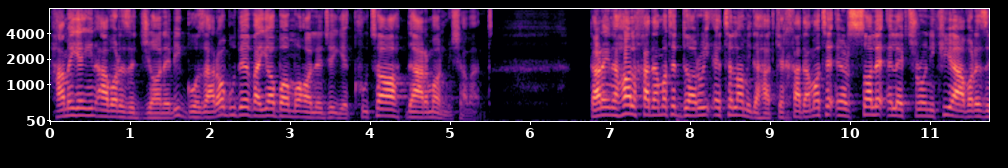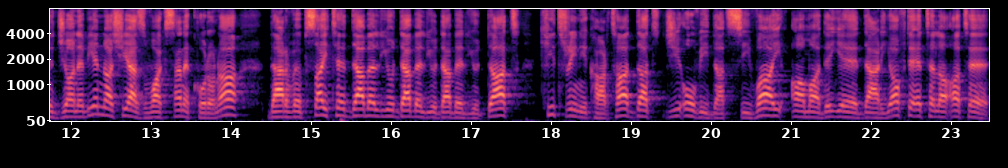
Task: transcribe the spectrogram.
همه این عوارض جانبی گذرا بوده و یا با معالجه کوتاه درمان می شوند در این حال خدمات دارویی اطلاع می دهد که خدمات ارسال الکترونیکی عوارض جانبی ناشی از واکسن کرونا در وبسایت www.kitrinikarta.gov.cy آماده دریافت اطلاعات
